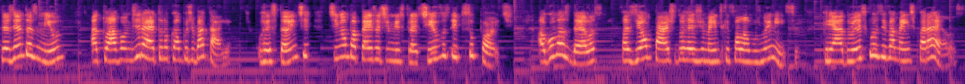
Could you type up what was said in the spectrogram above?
300 mil atuavam direto no campo de batalha. O restante tinham papéis administrativos e de suporte. Algumas delas faziam parte do regimento que falamos no início, criado exclusivamente para elas.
